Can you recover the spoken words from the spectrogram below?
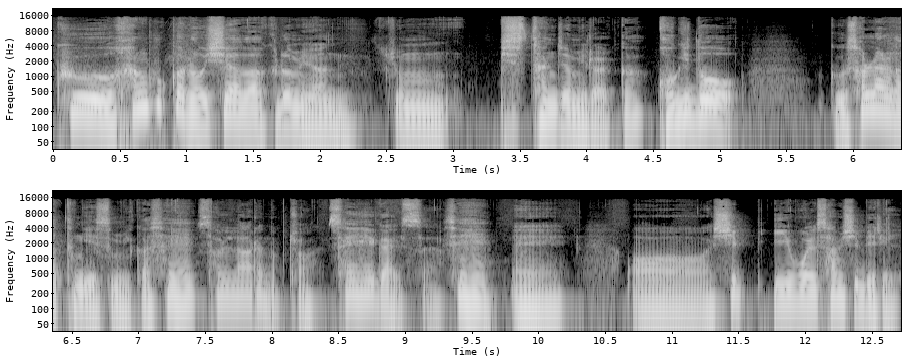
그 한국과 러시아가 그러면 좀 비슷한 점이랄까? 거기도 그 설날 같은 게 있습니까? 새해? 설날은 없죠. 새해가 있어요. 새해. 예. 네. 어, 12월 31일.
